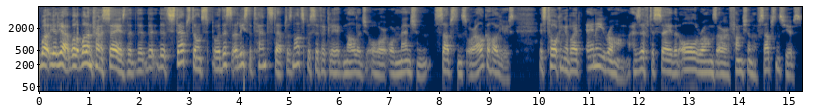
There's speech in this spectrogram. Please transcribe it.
well, yeah, yeah. Well, what I'm trying to say is that the, the, the steps don't, or this, at least the 10th step, does not specifically acknowledge or, or mention substance or alcohol use. It's talking about any wrong, as if to say that all wrongs are a function of substance use.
